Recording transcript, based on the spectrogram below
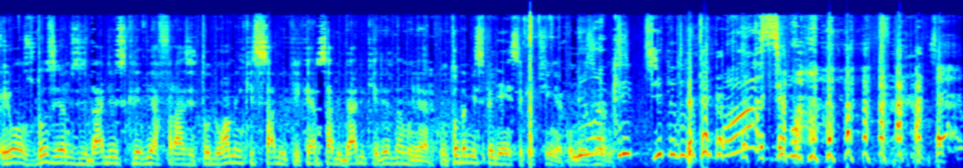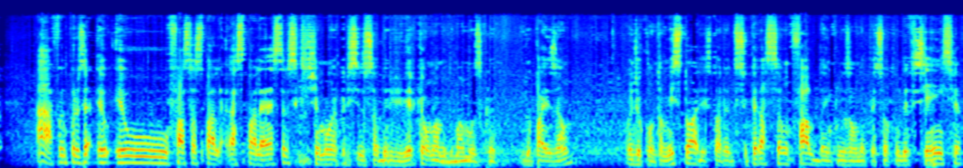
eu, aos 12 anos de idade, eu escrevi a frase: Todo homem que sabe o que quer, sabe dar e querer da mulher. Com toda a minha experiência que eu tinha, com 12 Não anos. acredito, Dudu, que máximo! Ah, foi um projeto. Eu, eu faço as, pal- as palestras que se chamam É Preciso Saber Viver, que é o nome de uma música do Paizão, onde eu conto a minha história, a história de superação, falo da inclusão da pessoa com deficiência.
